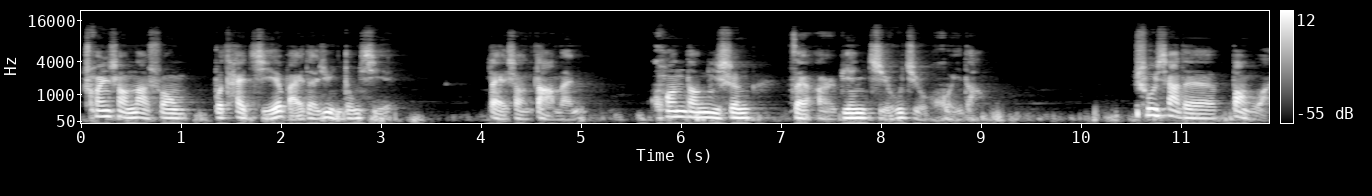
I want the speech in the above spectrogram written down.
穿上那双不太洁白的运动鞋，带上大门，哐当一声。在耳边久久回荡。初夏的傍晚，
